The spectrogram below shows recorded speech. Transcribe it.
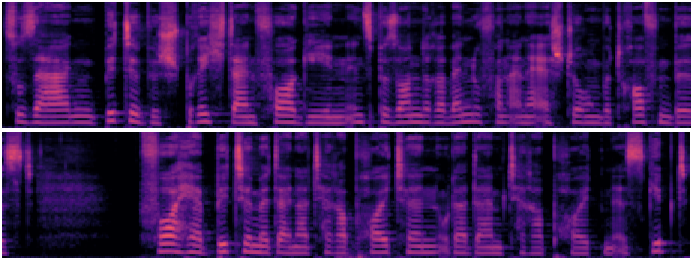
zu sagen, bitte besprich dein Vorgehen, insbesondere wenn du von einer Essstörung betroffen bist, vorher bitte mit deiner Therapeutin oder deinem Therapeuten. Es gibt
